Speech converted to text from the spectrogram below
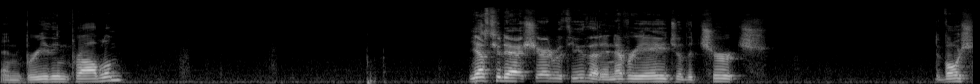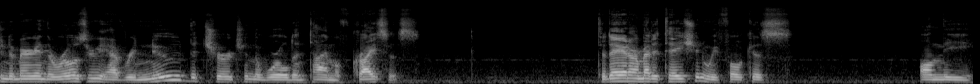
and breathing problem. Yesterday I shared with you that in every age of the church, devotion to Mary and the Rosary have renewed the church and the world in time of crisis. Today in our meditation we focus on the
